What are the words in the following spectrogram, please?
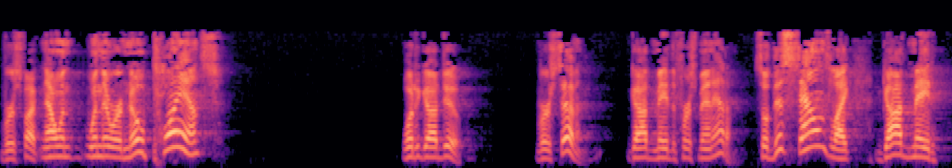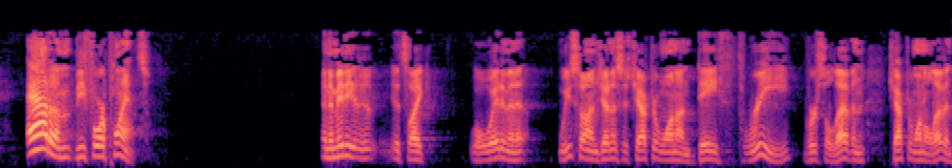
Verse 5. Now when, when there were no plants, what did God do? Verse 7. God made the first man Adam. So this sounds like God made Adam before plants. And immediately it's like, well, wait a minute. We saw in Genesis chapter 1 on day 3, verse 11, chapter 1, 11,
